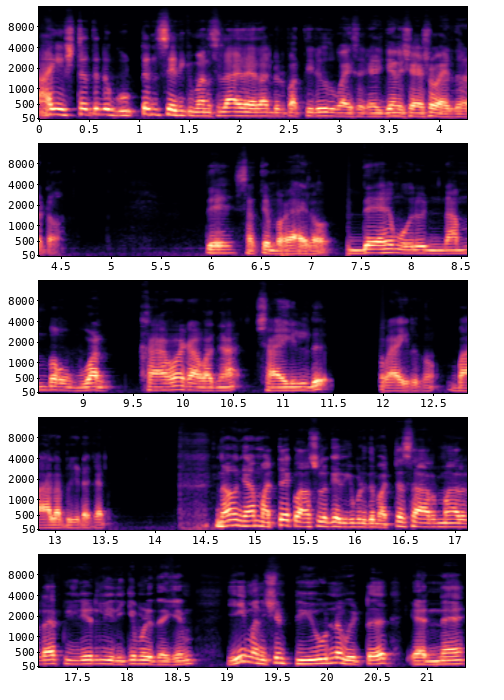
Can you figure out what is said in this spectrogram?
ആ ഇഷ്ടത്തിന്റെ ഗുട്ടൻസ് എനിക്ക് മനസ്സിലായത് ഏതാണ്ട് ഒരു പത്തിരുപത് വയസ്സ് കഴിഞ്ഞതിന് ശേഷമായിരുന്നു കേട്ടോ. ഇത് സത്യം പറയാലോ ഇദ്ദേഹം ഒരു നമ്പർ വൺ കറ കളഞ്ഞ ചൈൽഡ് ആയിരുന്നു ബാലപീഡകൻ എന്നാ ഞാൻ മറ്റേ ക്ലാസ്സിലൊക്കെ ഇരിക്കുമ്പോഴത്തേക്കും മറ്റേ സാറന്മാരുടെ പീരീഡിൽ ഇരിക്കുമ്പോഴത്തേക്കും ഈ മനുഷ്യൻ പ്യൂണിനെ വിട്ട് എന്നെ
